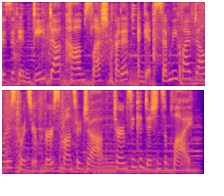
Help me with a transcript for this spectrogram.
Visit Indeed.com slash credit and get $75 towards your first sponsored job. Terms and conditions apply.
